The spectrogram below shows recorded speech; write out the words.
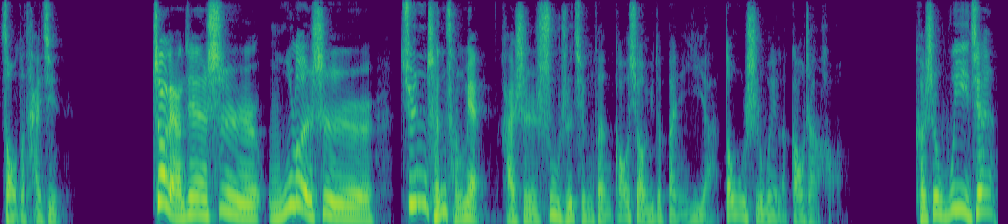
走得太近。这两件事，无论是君臣层面还是叔侄情分，高孝瑜的本意啊，都是为了高湛好。可是无意间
